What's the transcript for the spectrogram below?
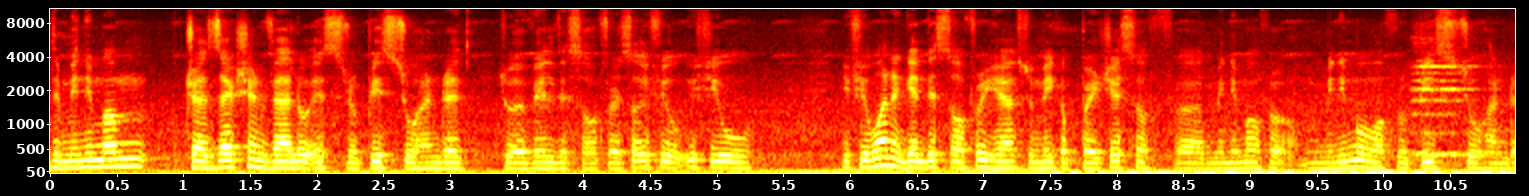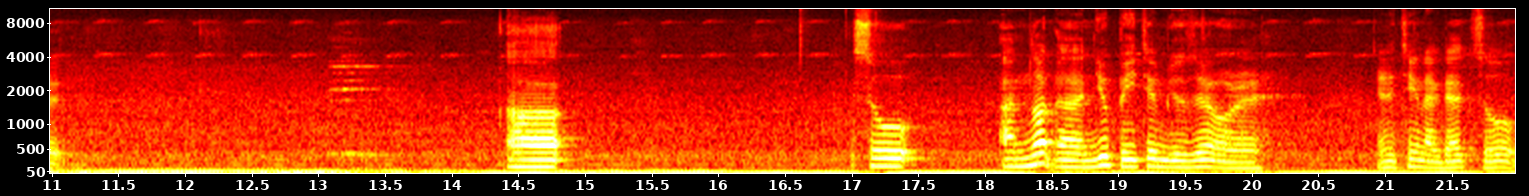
the minimum transaction value is rupees 200 to avail this offer. So if you if you if you want to get this offer you have to make a purchase of uh, minimum of, minimum of rupees 200 uh, so I'm not a new Paytm user or anything like that. So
